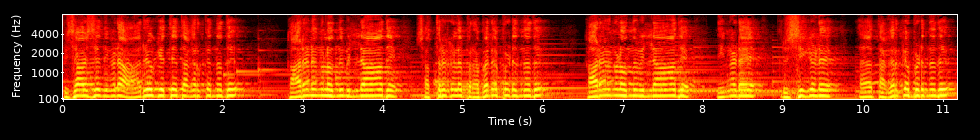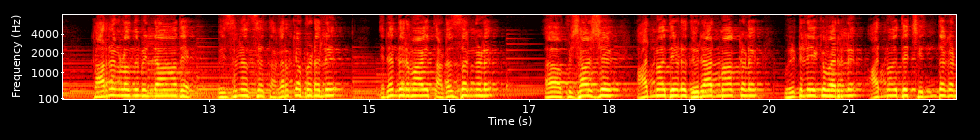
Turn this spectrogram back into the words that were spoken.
പിശാശ് നിങ്ങളുടെ ആരോഗ്യത്തെ തകർക്കുന്നത് കാരണങ്ങളൊന്നുമില്ലാതെ ശത്രുക്കളെ പ്രബലപ്പെടുന്നത് കാരണങ്ങളൊന്നുമില്ലാതെ നിങ്ങളുടെ കൃഷികൾ തകർക്കപ്പെടുന്നത് കാരണങ്ങളൊന്നുമില്ലാതെ ബിസിനസ് തകർക്കപ്പെടൽ നിരന്തരമായ തടസ്സങ്ങൾ പിശാഷ് ആത്മഹത്യയുടെ ദുരാത്മാക്കൾ വീട്ടിലേക്ക് വരൽ ആത്മഹത്യ ചിന്തകൾ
